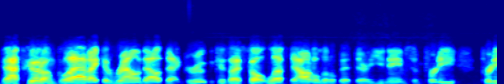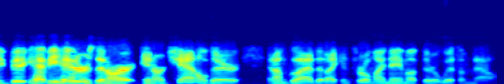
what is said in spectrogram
That's good. I'm glad I could round out that group because I felt left out a little bit there. You named some pretty pretty big heavy hitters in our in our channel there, and I'm glad that I can throw my name up there with them now.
